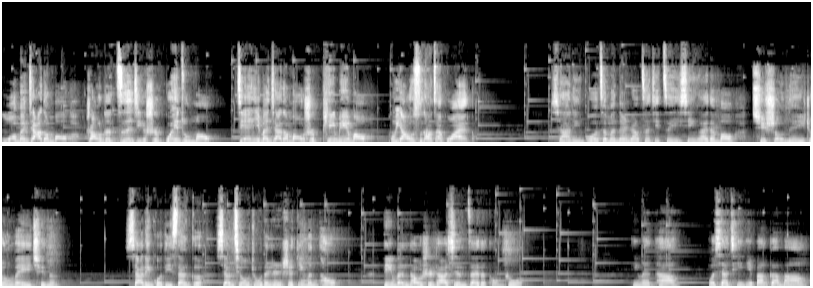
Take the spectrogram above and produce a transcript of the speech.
我们家的猫仗着自己是贵族猫，见你们家的猫是平民猫，不咬死它才怪呢。”夏林果怎么能让自己最心爱的猫去受那种委屈呢？夏林果第三个想求助的人是丁文涛。丁文涛是他现在的同桌。丁文涛，我想请你帮个忙。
